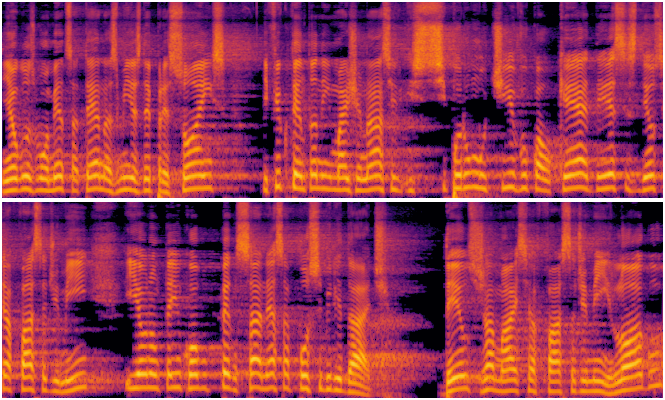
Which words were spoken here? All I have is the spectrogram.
em alguns momentos até nas minhas depressões, e fico tentando imaginar se, se por um motivo qualquer desses Deus se afasta de mim e eu não tenho como pensar nessa possibilidade. Deus jamais se afasta de mim. Logo,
